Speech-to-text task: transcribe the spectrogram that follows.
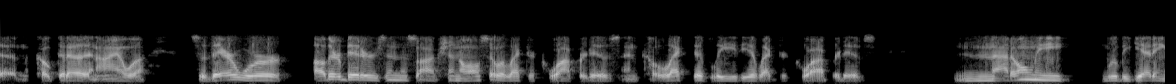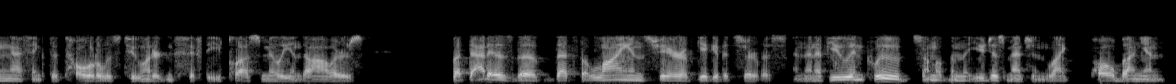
uh, in Iowa. So, there were other bidders in this auction, also electric cooperatives, and collectively, the electric cooperatives not only will be getting, I think the total is 250 plus million dollars but that is the that's the lion's share of gigabit service. And then if you include some of them that you just mentioned, like Paul Bunyan,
